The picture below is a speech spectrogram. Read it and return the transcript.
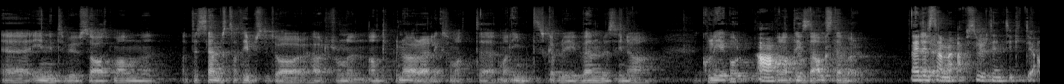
eh, i en intervju sa att man att det sämsta tipset du har hört från en entreprenör är liksom att eh, man inte ska bli vän med sina kollegor. Ja, men att det inte alls stämmer. Nej, det stämmer absolut inte tycker jag.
